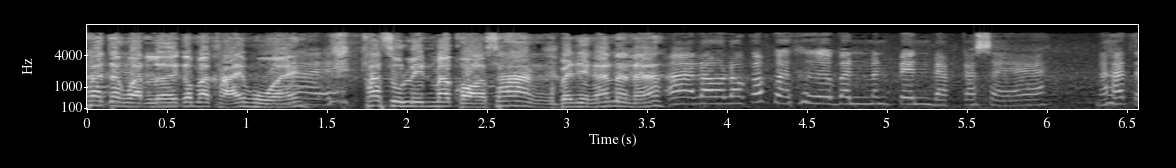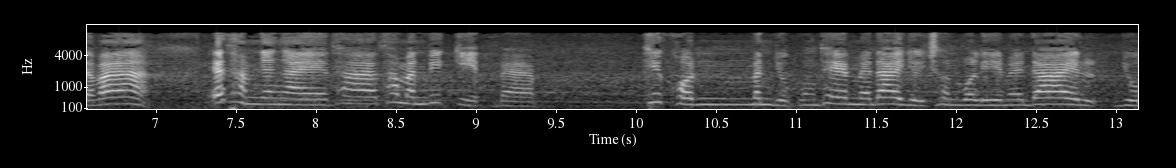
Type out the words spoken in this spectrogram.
ถ้าจังหวัดเลยก็มาขายหวยใช่ถ้าสุรินทร์มาก่อสร้างเป็นอย่างนั้นนะนะเอ่อเราเราก็คือมันมันเป็นแบบกระแสนะคะแต่ว่า เอ๊ะทำยังไงถ้าถ้ามันวิกฤตแบบที่คนมันอยู่กรุงเทพไม่ได้ อยู่ชนบุรีไม่ได้ อยู่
